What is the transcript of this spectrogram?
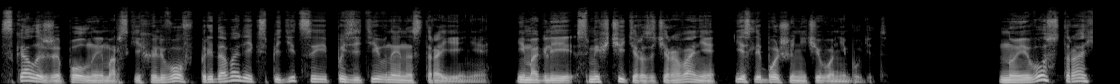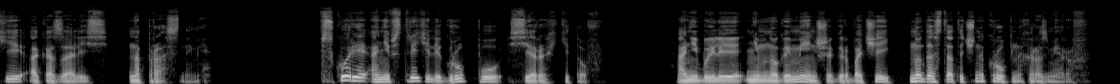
Скалы же, полные морских львов, придавали экспедиции позитивное настроение, и могли смягчить разочарование, если больше ничего не будет. Но его страхи оказались напрасными. Вскоре они встретили группу серых китов. Они были немного меньше горбачей, но достаточно крупных размеров.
